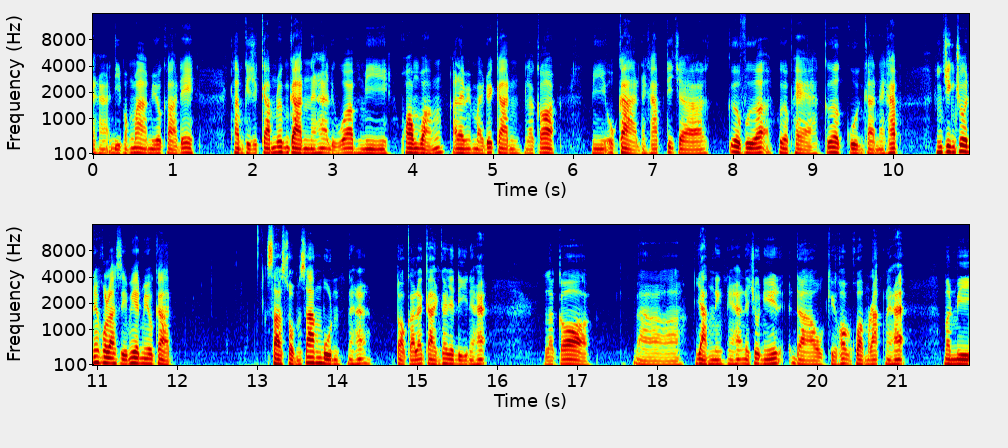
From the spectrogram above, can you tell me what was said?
นะฮะดีมากๆ มีโอกาสได้ทำกิจกรรมเรื่องกันนะฮะหรือว่ามีความหวังอะไรใหม่ๆด้วยกัน แล้วก็มีโอกาสนะครับที่จะเอื้อเฟื้อเผื่อแผ่เกื้อกูลกันนะครับ จริงๆ ช่วงนี้คนราศีเมษมีโอกาสสะสมสร้างบุญนะฮะต่อกันและกันก็จะดีนะฮะแล้วก็อ่าอย่างหนึ่งนะฮะในช่วงนี้ดาวเกี่ยวข้องกับความรักนะฮะมันมี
